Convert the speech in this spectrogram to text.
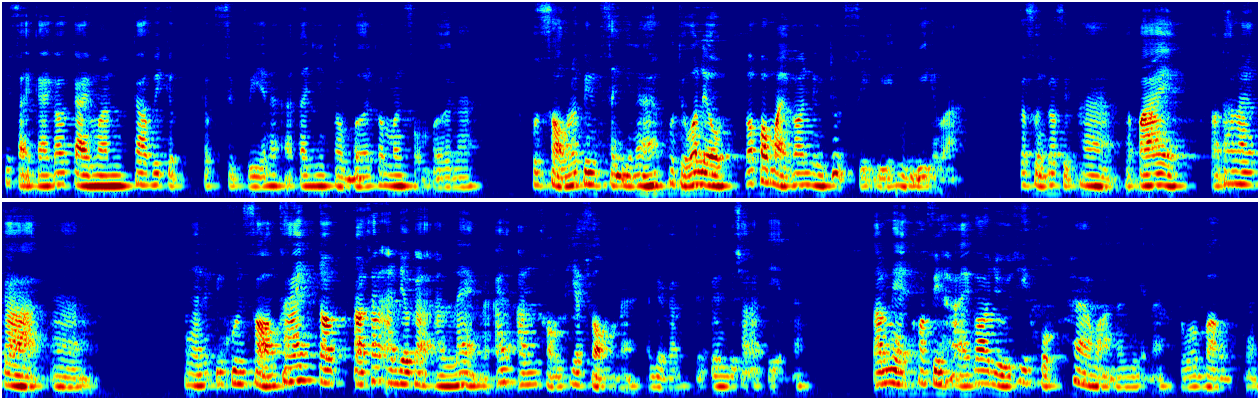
พิสัยไกลก็ไกลมันเก้าวิกับกับสิบวินะอัตรายิงต่อเบิร์ดก็มันสองเบิร์ดนะคูณสองแล้วเป็นสี่นะก็ถือว่าเร็วแล้วเป้าหมายก็หนึ่งจุดสี่วิหนึ่งวิว่ะกระสุนก็สิบห้าต่อไปต่อทางอากาศอ่างานเป็นคูณสองคล้ายต่อต่อขั้นอันเดียวกับอันแรกนะไออันของเทียสองนะ อันเดียวกันแต่เป็นวิชาอัปเดตนะดาเมจความเสียหายก็อยู่ที่หกห้าวาดาเมจนะถือว่าเบาเหมือนกัน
